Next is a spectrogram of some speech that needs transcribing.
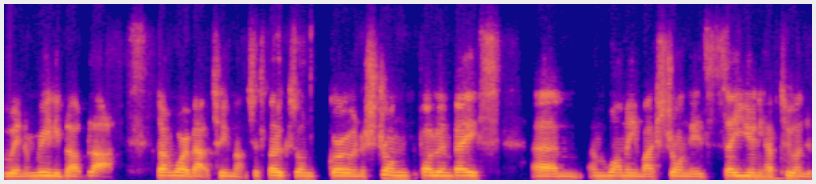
and really blah blah, don't worry about too much. Just focus on growing a strong following base. Um, and what I mean by strong is, say you only have 200,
